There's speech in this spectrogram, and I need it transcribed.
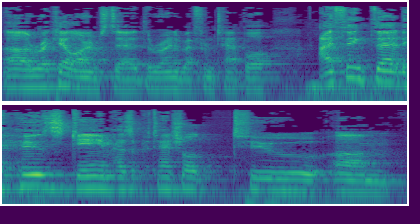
Uh, Ryquell Armstead, the running back from Temple. I think that his game has a potential to, um,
